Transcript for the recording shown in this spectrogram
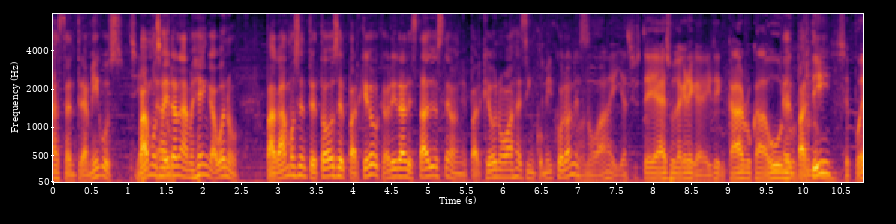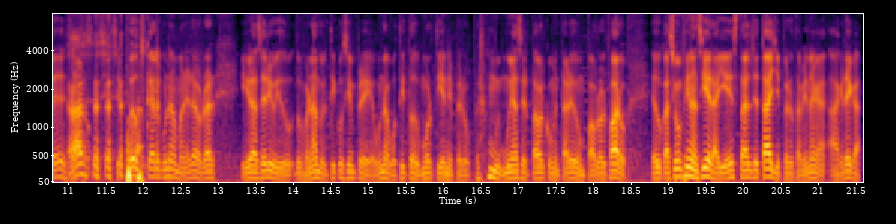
hasta entre amigos. Vamos a ir a la mejenga. Bueno, pagamos entre todos el parqueo, que ahora ir al estadio, Esteban, el parqueo no baja de 5 mil colones. No, no baja, y ya si usted a eso le agrega ir en carro cada uno. El patí. se puede, ah. se puede buscar alguna manera de ahorrar. Y a serio, don Fernando, el tico siempre una gotita de humor tiene, pero, pero muy, muy, acertado el comentario de don Pablo Alfaro. Educación financiera, ahí está el detalle, pero también agrega,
